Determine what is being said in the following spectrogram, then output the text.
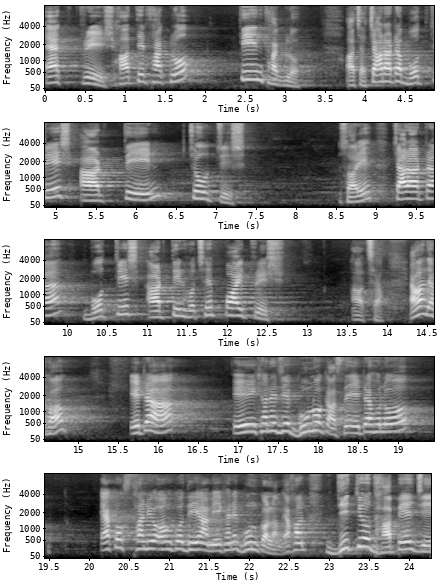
একত্রিশ। হাতে থাকল তিন থাকল। আচ্ছা চার আটা, বত্রিশ আর তিন চৌত্রিশ। সরি চার আটা বত্রিশ, আর তিন হচ্ছে পঁয়ত্রিশ। আচ্ছা এখন দেখো, এটা এইখানে যে গুণক আছে, এটা হলো একক স্থানীয় অঙ্ক দিয়ে আমি এখানে গুণ করলাম। এখন দ্বিতীয় ধাপে যে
